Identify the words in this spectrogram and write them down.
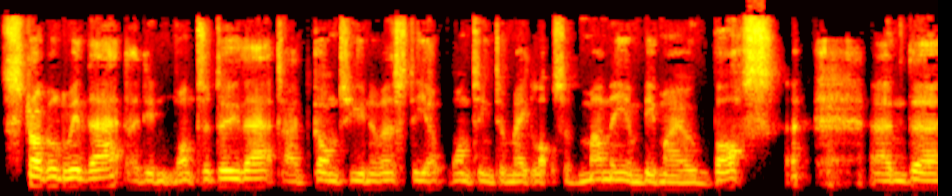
struggled with that. I didn't want to do that. I'd gone to university wanting to make lots of money and be my own boss, and uh,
